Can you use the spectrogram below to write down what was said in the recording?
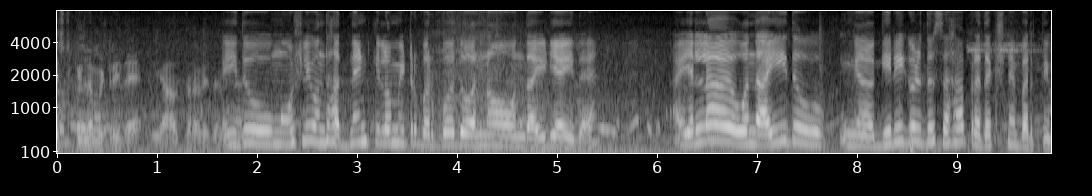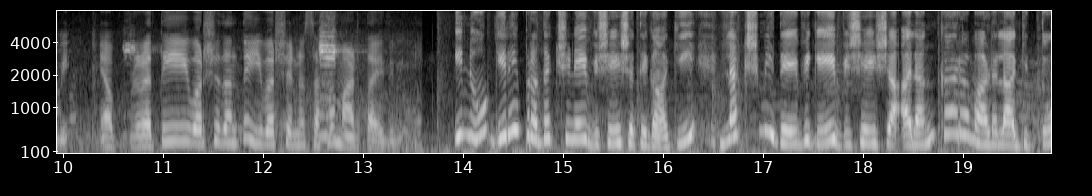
ಎಷ್ಟು ಕಿಲೋಮೀಟರ್ ಇದೆ? ಯಾವ ಥರ ಇದು? ಮೋಸ್ಟ್ಲಿ ಒಂದು ಹದಿನೆಂಟು ಕಿಲೋಮೀಟ್ರ್ ಬರ್ಬೋದು ಅನ್ನೋ ಒಂದು ಐಡಿಯಾ ಇದೆ. ಎಲ್ಲ ಒಂದು ಐದು ಗಿರಿಗಳದ್ದು ಸಹ ಪ್ರದಕ್ಷಿಣೆ ಬರ್ತೀವಿ. ಪ್ರತಿ ವರ್ಷದಂತೆ ಈ ವರ್ಷನೂ ಸಹ ಮಾಡ್ತಾ ಇದ್ದೀವಿ ಇನ್ನು ಗಿರಿ ಪ್ರದಕ್ಷಿಣೆ ವಿಶೇಷತೆಗಾಗಿ ಲಕ್ಷ್ಮೀ ದೇವಿಗೆ ವಿಶೇಷ ಅಲಂಕಾರ ಮಾಡಲಾಗಿತ್ತು.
